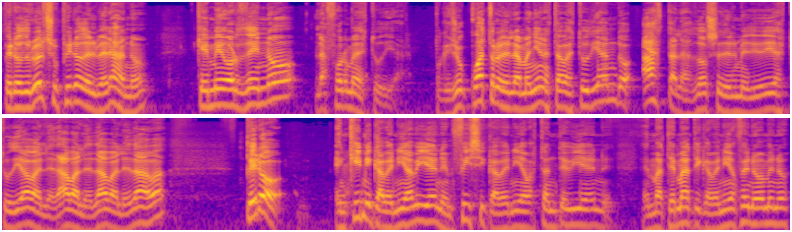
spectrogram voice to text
pero duró el suspiro del verano que me ordenó la forma de estudiar. Porque yo 4 de la mañana estaba estudiando, hasta las 12 del mediodía estudiaba, le daba, le daba, le daba, pero en química venía bien, en física venía bastante bien, en matemática venía fenómeno,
